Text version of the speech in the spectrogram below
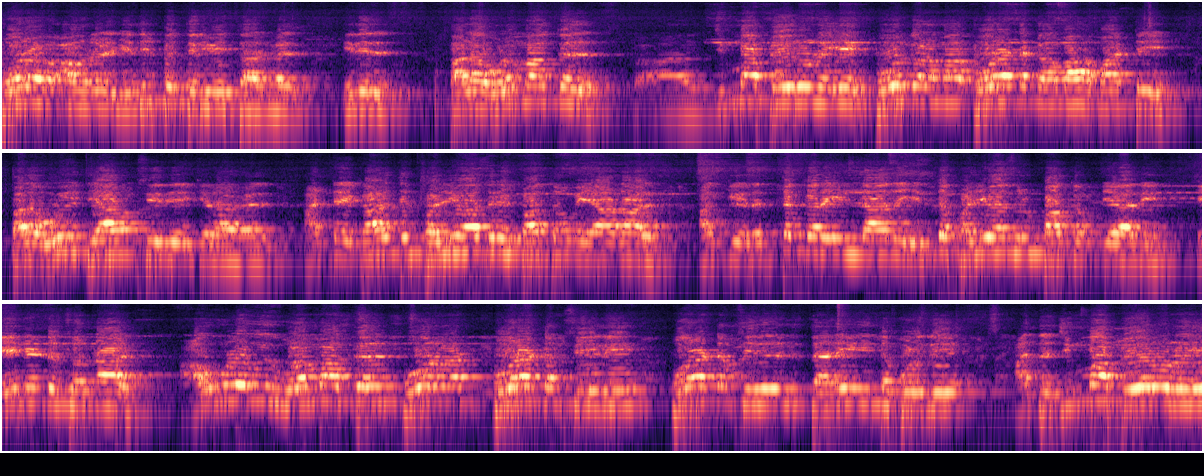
போரா அவர்கள் எதிர்ப்பை தெரிவித்தார்கள். இதில் பல உலமாக்கள் ஜிம்மா பேருரையை போர்க்களமாக போராட்ட களமாக மாற்றி பல உயிர் தியாகம் செய்திருக்கிறார்கள். அன்றைய காலத்தில் பள்ளிவாசலை பார்த்தோமே ஆனால் அங்கு இரத்தக்கரை இல்லாத எந்த பள்ளிவாசலும் பார்க்க முடியாது. ஏனென்று சொன்னால் அவ்வளவு உலமாக்கள் போராட்டம் செய்து போராட்டம் செய்ததற்கு தடை விதித்த பொழுது அந்த ஜிம்மா பேருடைய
